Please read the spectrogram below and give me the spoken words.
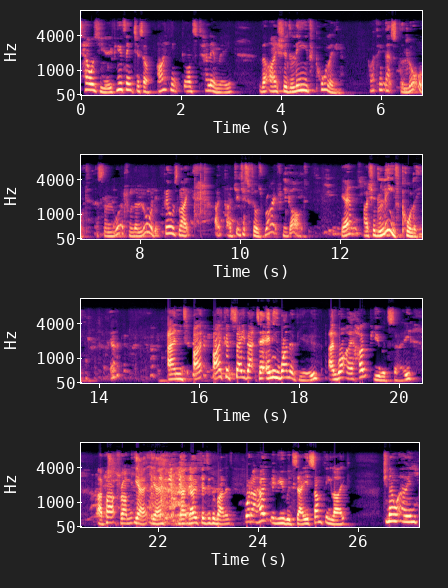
tells you, if you think to yourself, I think God's telling me that I should leave Pauline, I think that's the Lord. That's the word from the Lord. It feels like, I, I, it just feels right from God. Yeah? I should leave Pauline. And I, I could say that to any one of you, and what I hope you would say apart from, yeah, yeah, no, no physical violence. What I hope that you would say is something like, do you know what, I mean?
